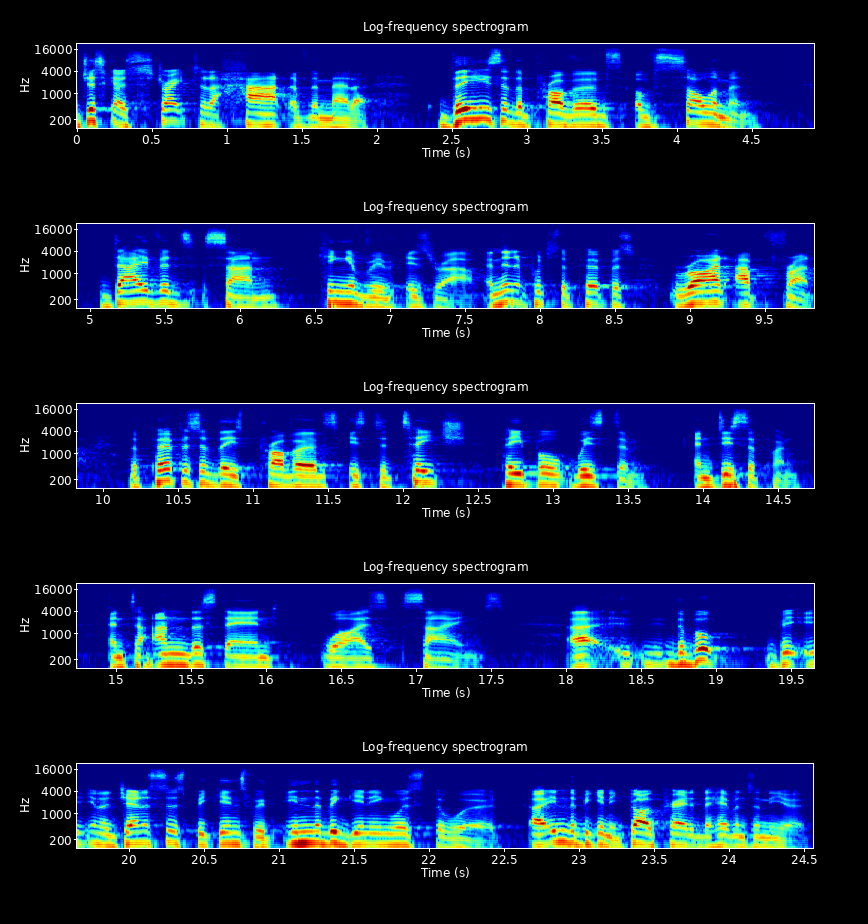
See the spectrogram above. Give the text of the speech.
just goes straight to the heart of the matter. These are the Proverbs of Solomon, David's son, king of Israel. And then it puts the purpose right up front. The purpose of these proverbs is to teach people wisdom and discipline and to understand wise sayings. Uh, the book you know, Genesis begins with, in the beginning was the Word. Uh, in the beginning, God created the heavens and the earth.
